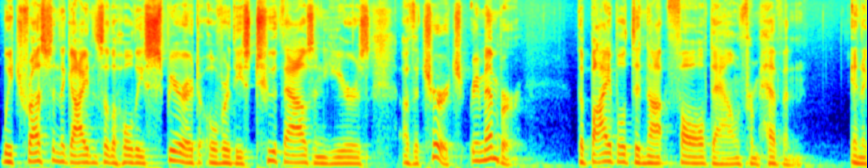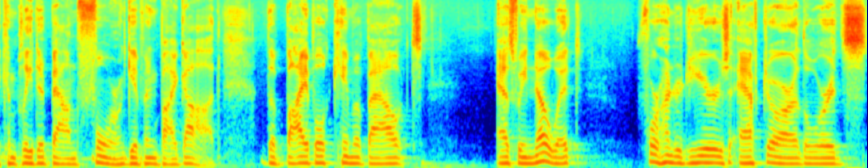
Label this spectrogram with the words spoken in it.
we trust in the guidance of the Holy Spirit over these 2,000 years of the church. Remember, the Bible did not fall down from heaven in a completed bound form given by God. The Bible came about as we know it 400 years after our Lord's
